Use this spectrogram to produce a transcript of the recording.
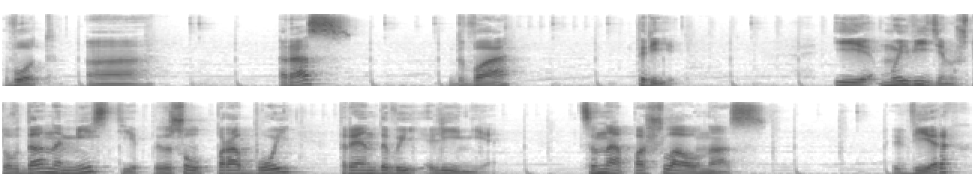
Вот. А, раз, два, три. И мы видим, что в данном месте произошел пробой трендовой линии. Цена пошла у нас вверх,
